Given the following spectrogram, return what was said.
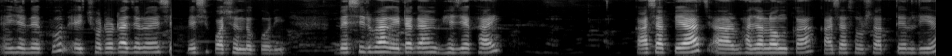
এই যে দেখুন, এই ছোটোটা যে রয়েছে, বেশি পছন্দ করি। বেশিরভাগ এটাকে আমি ভেজে খাই। কাঁচা পেঁয়াজ আর ভাজা লঙ্কা, কাঁচা সরষার তেল দিয়ে।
